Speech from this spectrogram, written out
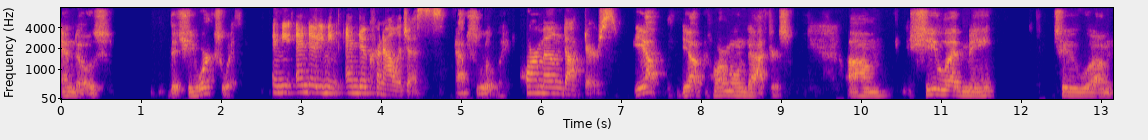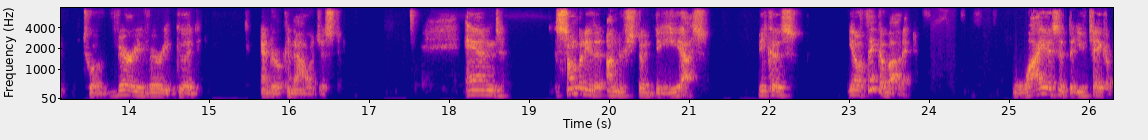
endos that she works with. And you, endo, you mean endocrinologists? Absolutely. Hormone doctors. Yep, yep, hormone doctors. Um, she led me to um, to a very very good endocrinologist. And somebody that understood DES because you know think about it. Why is it that you take a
